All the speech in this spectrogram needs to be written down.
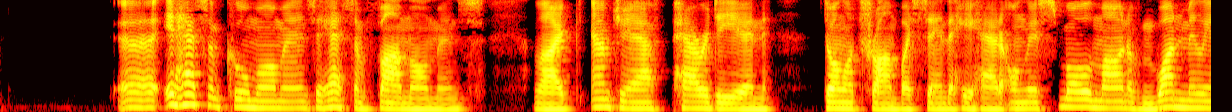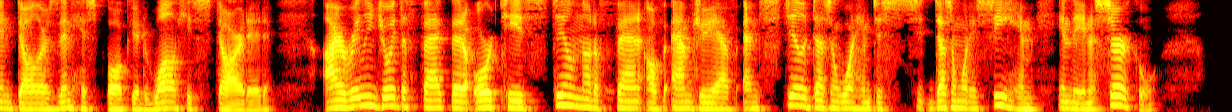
Uh, it has some cool moments, it has some fun moments, like MJF parodying Donald Trump by saying that he had only a small amount of $1 million in his pocket while he started. I really enjoyed the fact that Ortiz is still not a fan of MJF and still doesn't want him to see, doesn't want to see him in the inner circle.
